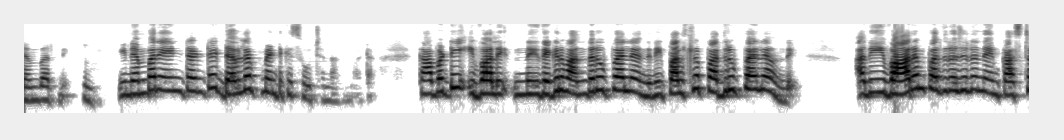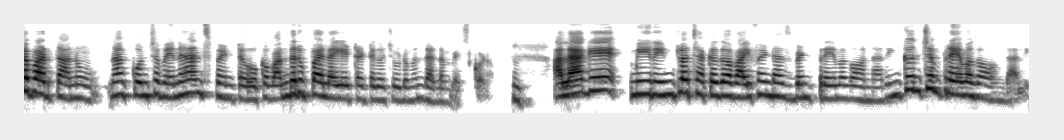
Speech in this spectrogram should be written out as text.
నెంబర్ని. ఈ నెంబర్ ఏంటంటే డెవలప్మెంట్కి సూచన అన్నమాట. కాబట్టి ఇవాళ నీ దగ్గర వంద రూపాయలే ఉంది నీ పర్సులో పది రూపాయలే ఉంది. అది వారం పది రోజుల్లో నేను కష్టపడతాను. నాకు కొంచెం ఎన్హాన్స్మెంట్ ఒక వంద రూపాయలు అయ్యేటట్టుగా చూడమని దండం పెట్టుకోవడం. అలాగే మీరు ఇంట్లో చక్కగా వైఫ్ అండ్ హస్బెండ్ ప్రేమగా ఉన్నారు. ఇంకొంచెం ప్రేమగా ఉండాలి.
